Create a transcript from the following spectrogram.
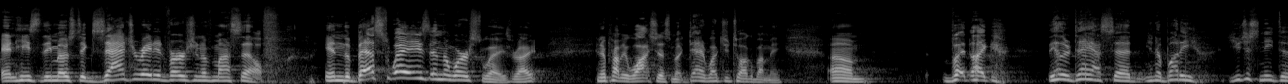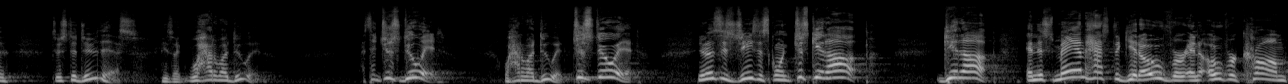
And he's the most exaggerated version of myself in the best ways and the worst ways, right? And he'll probably watch this and be like, Dad, why'd you talk about me? Um, but like the other day, I said, you know, buddy, you just need to just to do this. He's like, Well, how do I do it? I said, Just do it. Well, how do I do it? Just do it. You know, this is Jesus going, Just get up. Get up. And this man has to get over and overcome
